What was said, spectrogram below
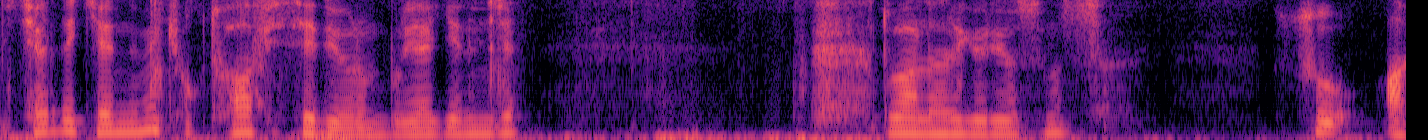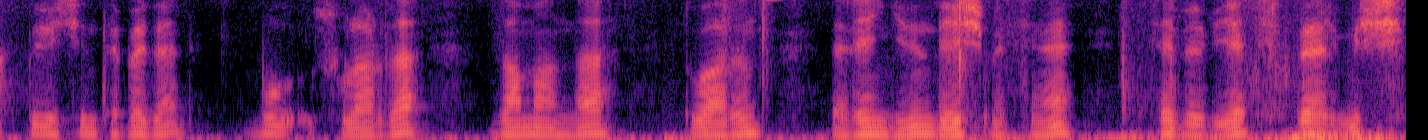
içeride kendimi çok tuhaf hissediyorum buraya gelince. Duvarları görüyorsunuz. Su aktığı için tepeden bu sularda zamanla duvarın renginin değişmesine sebebiyet vermiş.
